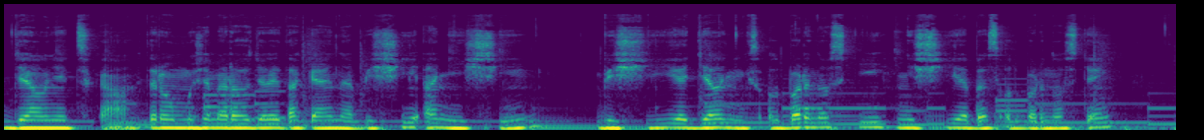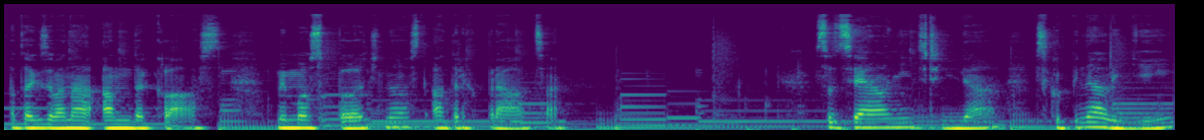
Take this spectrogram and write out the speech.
dělnická, kterou můžeme rozdělit také na vyšší a nižší. Vyšší je dělník s odborností, nižší je bez odbornosti a takzvaná underclass, mimo společnost a trh práce sociální třída, skupina lidí,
